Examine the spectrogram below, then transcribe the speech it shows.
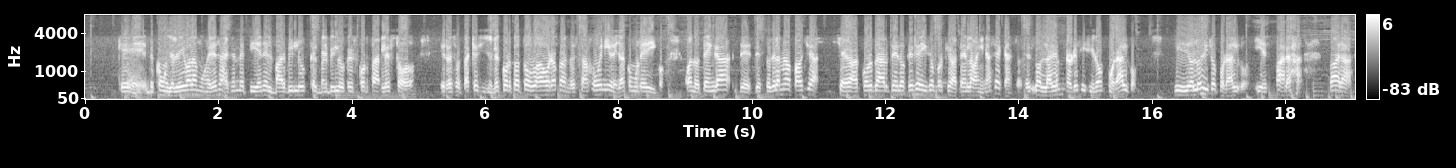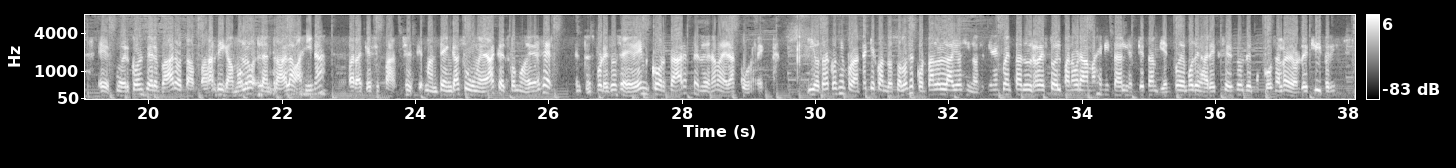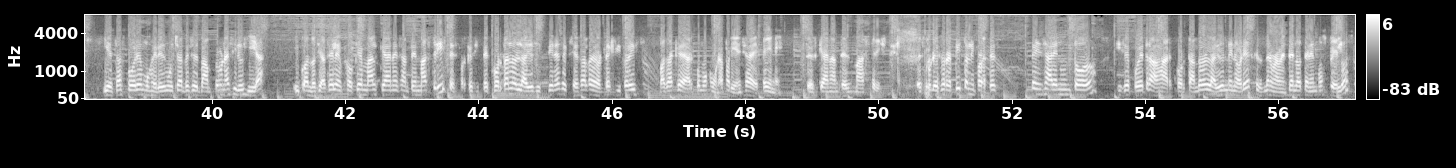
que como yo le digo a las mujeres, a veces me piden el Barbie look, que el Barbie look es cortarles todo, y resulta que si yo le corto todo ahora cuando está joven y bella, como le digo, cuando tenga, después de la menopausia, se va a acordar de lo que se hizo porque va a tener la vagina seca. Entonces los labios menores se hicieron por algo y Dios los hizo por algo y es para, para eh, poder conservar o tapar, digámoslo, la entrada de la vagina para que se, mantenga su humedad, que es como debe ser. Entonces por eso se deben cortar, pero de una manera correcta. Y otra cosa importante que cuando solo se cortan los labios y no se tiene en cuenta el resto del panorama genital es que también podemos dejar excesos de mucosa alrededor del clítoris y esas pobres mujeres muchas veces van por una cirugía y cuando se hace el enfoque mal quedan antes más tristes, porque si te cortan los labios y tienes exceso alrededor del clítoris, vas a quedar como con una apariencia de pene, entonces quedan antes más tristes. Entonces por eso repito, lo importante es pensar en un todo y se puede trabajar cortando los labios menores, que normalmente no tenemos pelos,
